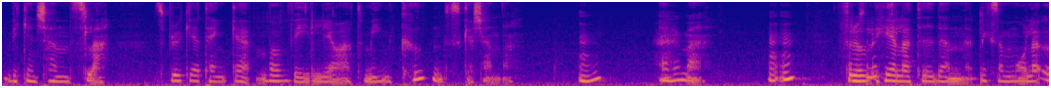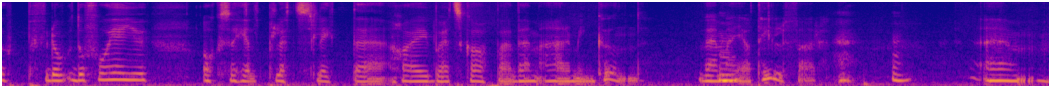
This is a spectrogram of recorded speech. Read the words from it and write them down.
vilken känsla, så brukar jag tänka vad vill jag att min kund ska känna? Mm. Är du med? Mm -mm. För att Absolut. hela tiden liksom måla upp. För då, då får jag ju också helt plötsligt, eh, har jag ju börjat skapa, vem är min kund? Vem Mm. är jag till för? Mm. Ehm,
